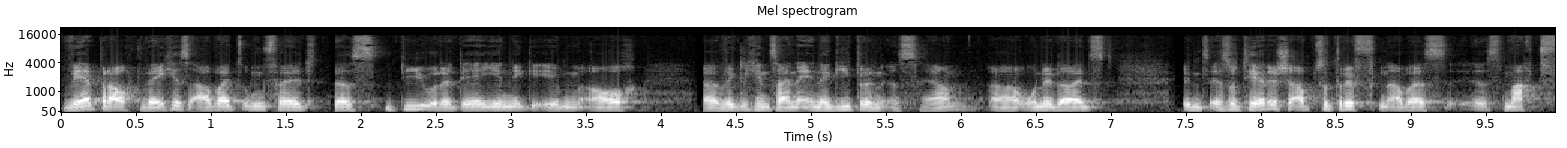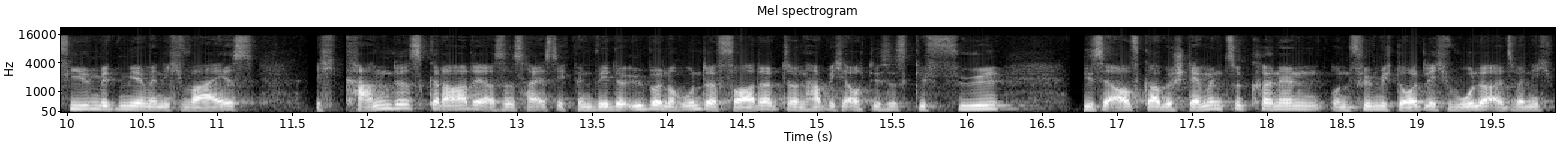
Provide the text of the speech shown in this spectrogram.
wer braucht welches Arbeitsumfeld, dass die oder derjenige eben auch äh, wirklich in seiner Energie drin ist. Ja? Äh, ohne da jetzt ins Esoterische abzudriften, aber es, es macht viel mit mir, wenn ich weiß, ich kann das gerade. Also das heißt, ich bin weder über noch unterfordert. Dann habe ich auch dieses Gefühl, diese Aufgabe stemmen zu können und fühle mich deutlich wohler, als wenn ich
